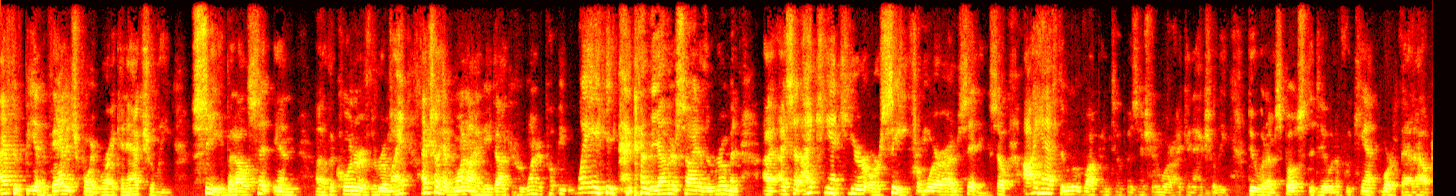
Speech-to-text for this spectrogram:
I have to be in a vantage point where I can actually see, but I'll sit in uh, the corner of the room. I actually had one IME doctor who wanted to put me way on the other side of the room, and I, I, said I can't hear or see from where I'm sitting, so I have to move up into a position where I can actually do what I'm supposed to do. And if we can't work that out,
